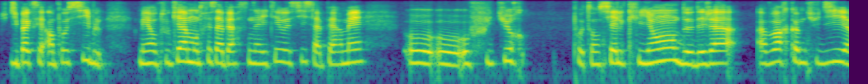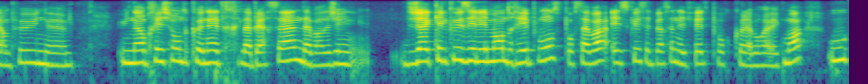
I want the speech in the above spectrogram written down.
Je dis pas que c'est impossible, mais en tout cas montrer sa personnalité aussi, ça permet aux futurs potentiels clients de déjà avoir, comme tu dis, un peu une, une impression de connaître la personne, d'avoir déjà une, déjà quelques éléments de réponse pour savoir est-ce que cette personne est faite pour collaborer avec moi ou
